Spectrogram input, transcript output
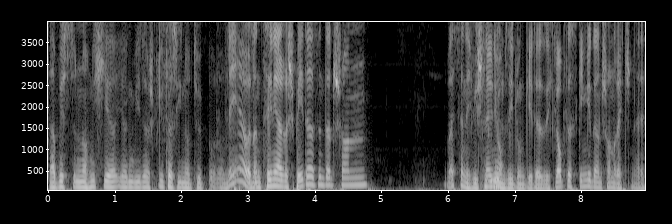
da bist du noch nicht hier irgendwie der Spielcasino-Typ oder so. Nee, aber also, dann zehn Jahre später sind dann schon. Weiß ja nicht, wie schnell die Ja. Umsiedlung geht. Also ich glaube, das ginge dann schon recht schnell.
